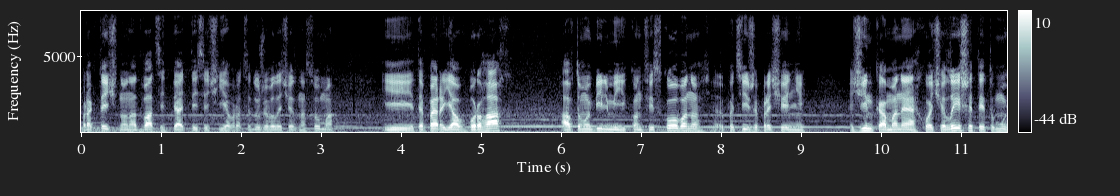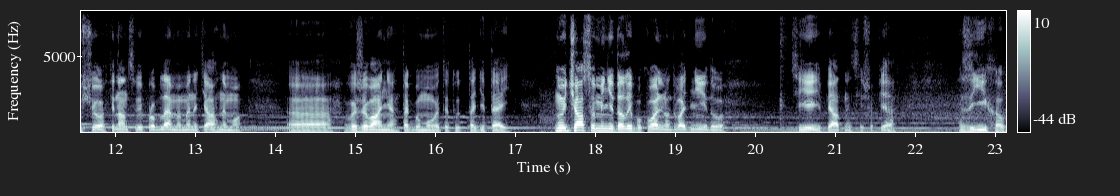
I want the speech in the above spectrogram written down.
практично на 25 тисяч євро. Це дуже величезна сума. І тепер я в боргах. Автомобіль мій конфісковано е, по цій же причині. Жінка мене хоче лишити, тому що фінансові проблеми ми не тягнемо е, виживання, так би мовити, тут та дітей. Ну і часу мені дали буквально два дні до цієї п'ятниці, щоб я з'їхав.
